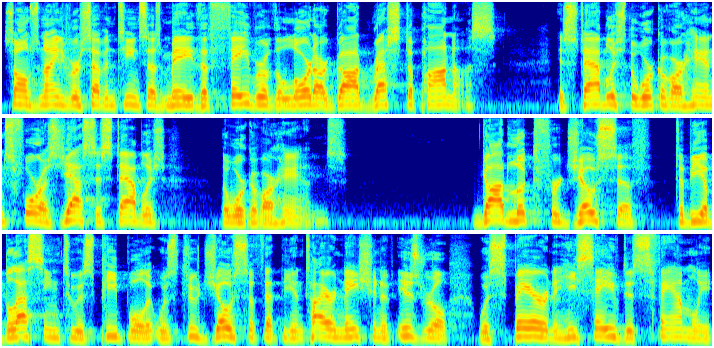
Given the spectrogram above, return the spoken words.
Psalms 90, verse 17 says, May the favor of the Lord our God rest upon us. Establish the work of our hands for us. Yes, establish the work of our hands. God looked for Joseph to be a blessing to his people. It was through Joseph that the entire nation of Israel was spared and he saved his family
